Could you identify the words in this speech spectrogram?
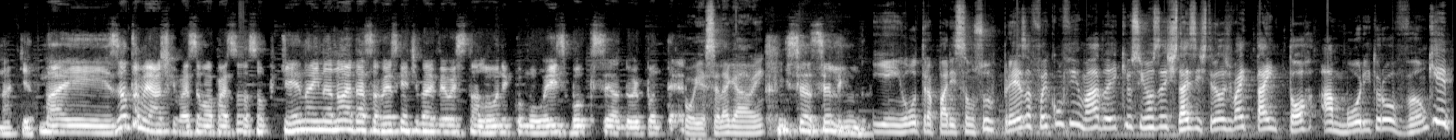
naquilo. Mas eu também acho que vai ser uma participação pequena. Ainda não é dessa vez que a gente vai ver o Stallone como ex-boxeador Pantera. Pô, ia ser legal, hein? Isso ia ser lindo. E em outra aparição surpresa, foi confirmado aí que o Senhor das Estrelas vai estar em Thor, Amor e Trovão. Que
